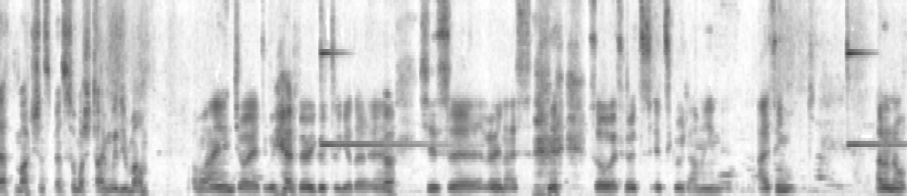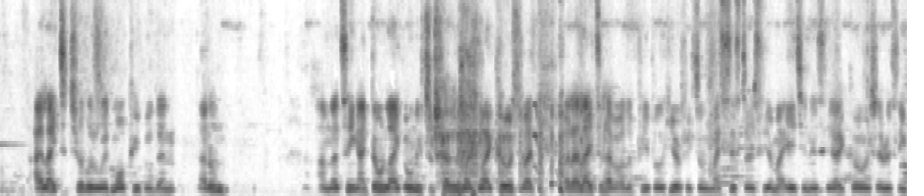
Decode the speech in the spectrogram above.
that much and spend so much time with your mom? oh I enjoy it we are very good together and Yeah. she's uh, very nice so it's it's it's good I mean I think I don't know I like to travel with more people than I don't I'm not saying I don't like only to travel with my coach, but but I like to have other people here. For example, my sister's here, my agent is here, my coach, everything.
